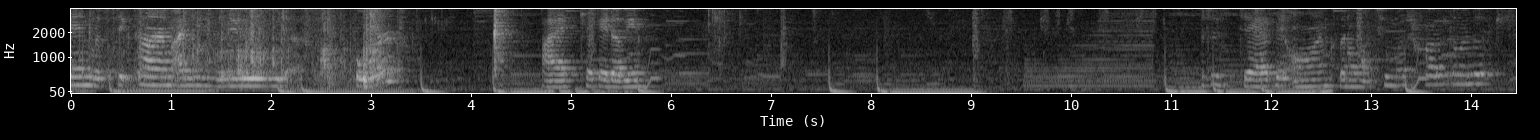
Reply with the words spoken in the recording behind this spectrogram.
Then lipstick time, I use Nude 4 by KKW. I just dab it on because I don't want too much product on my lips.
